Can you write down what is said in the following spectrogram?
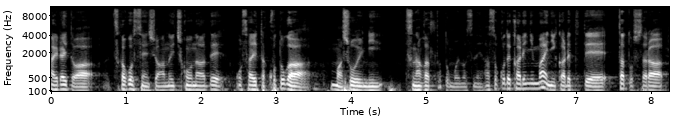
ハイライトは塚越選手をあの1コーナーで抑えたことが、まあ、勝因につながったと思いますね。あそこで仮に前に行かれててたとしたら、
